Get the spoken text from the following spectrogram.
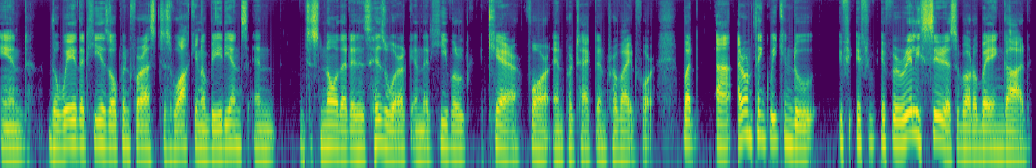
and the way that He has opened for us. Just walk in obedience and just know that it is His work and that He will care for and protect and provide for. But uh, I don't think we can do if if if we're really serious about obeying God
